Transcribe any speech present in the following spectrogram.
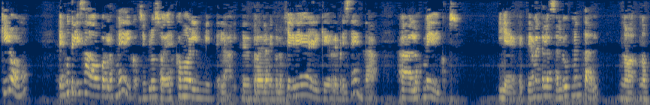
Quirón es utilizado por los médicos, incluso es como el, dentro de la mitología griega el que representa a los médicos. Y efectivamente la salud mental. No, no,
